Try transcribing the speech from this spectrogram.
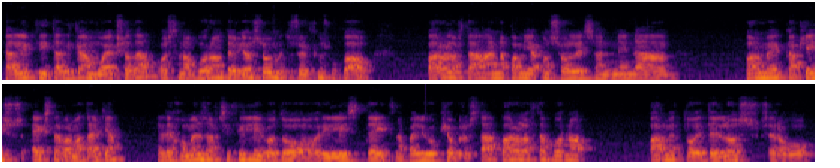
καλύπτει τα δικά μου έξοδα ώστε να μπορώ να τελειώσω με τους ρυθμούς που πάω. Παρ' όλα αυτά, αν να πάμε για κονσόλες, αν είναι να βάλουμε κάποια ίσως έξτρα πραγματάκια, ενδεχομένως να αυξηθεί λίγο το release date, να πάει λίγο πιο μπροστά. Παρ' όλα αυτά, μπορούμε να πάρουμε το εντελώς, ξέρω εγώ,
